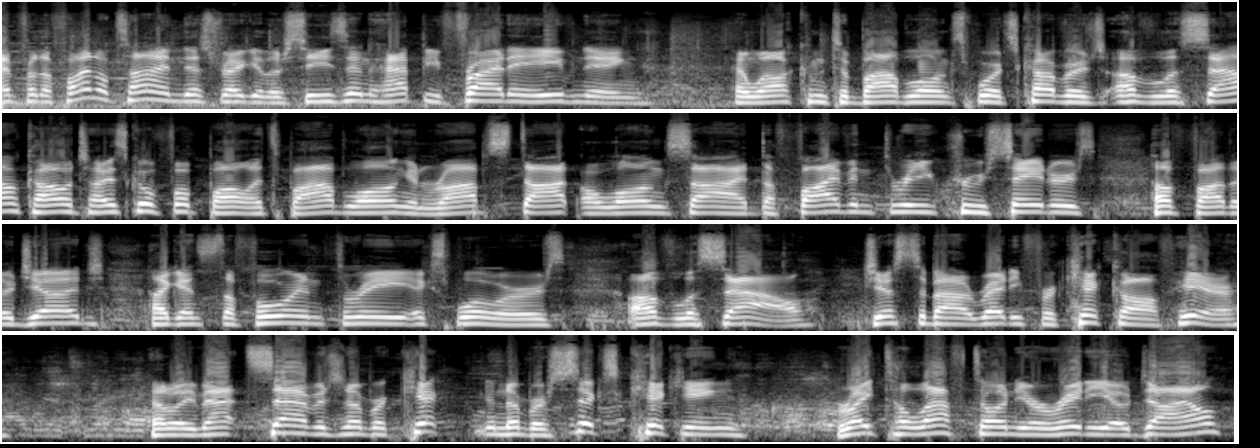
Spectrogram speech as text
And for the final time this regular season, happy Friday evening and welcome to Bob Long Sports coverage of LaSalle College High School football. It's Bob Long and Rob Stott alongside the 5 and 3 Crusaders of Father Judge against the 4 and 3 Explorers of LaSalle. Just about ready for kickoff here. That'll be Matt Savage, number kick, number six, kicking right to left on your radio dial.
